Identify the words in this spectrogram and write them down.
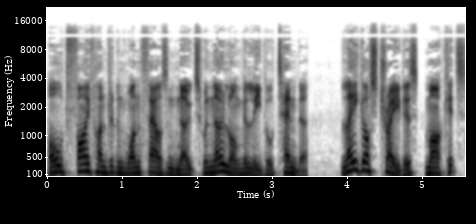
Old 500 and 1000 notes were no longer legal tender. Lagos traders, markets,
